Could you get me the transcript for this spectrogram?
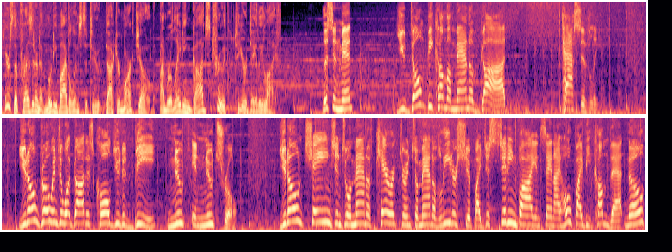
Here's the president of Moody Bible Institute, Dr. Mark Jobe, on relating God's truth to your daily life. Listen, men, you don't become a man of God passively. You don't grow into what God has called you to be in neutral. You don't change into a man of character, into a man of leadership by just sitting by and saying, I hope I become that. No,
